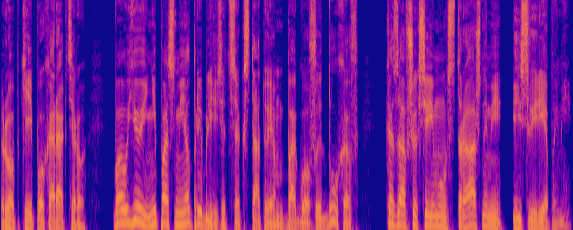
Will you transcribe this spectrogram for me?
Робкий по характеру, Бао не посмел приблизиться к статуям богов и духов, казавшихся ему страшными и свирепыми.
